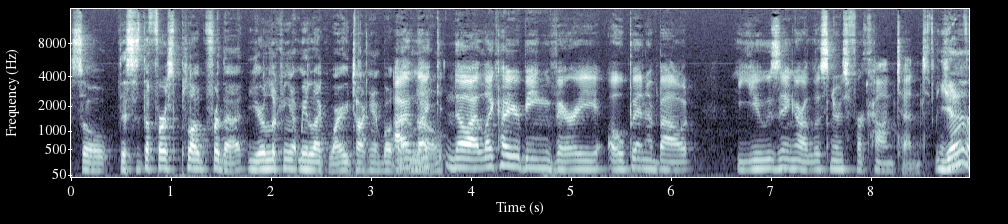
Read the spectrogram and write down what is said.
So this is the first plug for that. You're looking at me like, why are you talking about that I now? like no, I like how you're being very open about using our listeners for content. Yeah.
